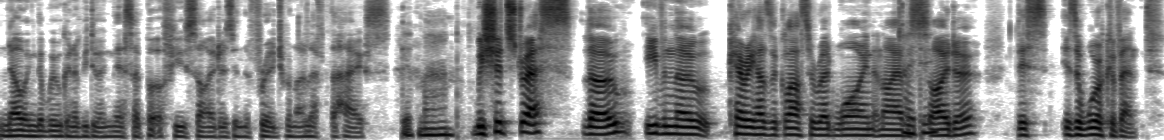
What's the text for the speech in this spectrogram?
knowing that we were going to be doing this, I put a few ciders in the fridge when I left the house. Good man. We should stress, though, even though Keri has a glass of red wine and I have a I do. cider, this is a work event.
